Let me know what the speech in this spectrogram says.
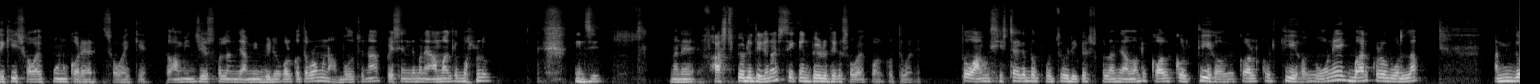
দেখি সবাই ফোন করে আর কি সবাইকে। তো আমি জিজ্ঞেস করলাম যে, আমি ভিডিও কল করতে পারব না? বলছো, না পেশেন্ট মানে আমাকে বলল যে মানে ফার্স্ট পিরিয়ড থেকে নয় সেকেন্ড পিরিয়ড থেকে সবাই কল করতে পারে। তো আমি সিস্টারকে তো প্রচুর রিকোয়েস্ট করলাম যে, আমাকে কল করতেই হবে কল করতেই হবে। অনেকবার করে বললাম। আমি তো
